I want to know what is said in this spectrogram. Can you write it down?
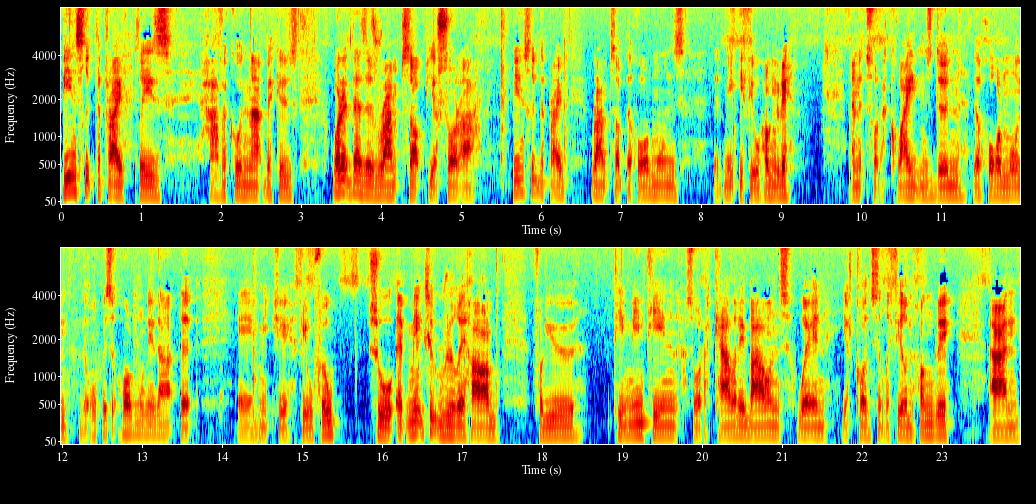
being sleep deprived plays havoc on that because what it does is ramps up your sort of being sleep deprived ramps up the hormones that make you feel hungry. And it sort of quietens down the hormone the opposite hormone of that that uh, makes you feel full. So it makes it really hard for you to maintain a sort of calorie balance when you're constantly feeling hungry. And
